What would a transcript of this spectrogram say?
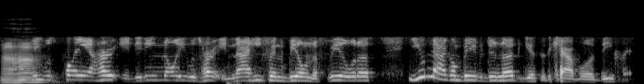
Uh-huh. He was playing hurt and didn't even know he was hurt, and now he finna be on the field with us. You're not gonna be able to do nothing against the Cowboys defense.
